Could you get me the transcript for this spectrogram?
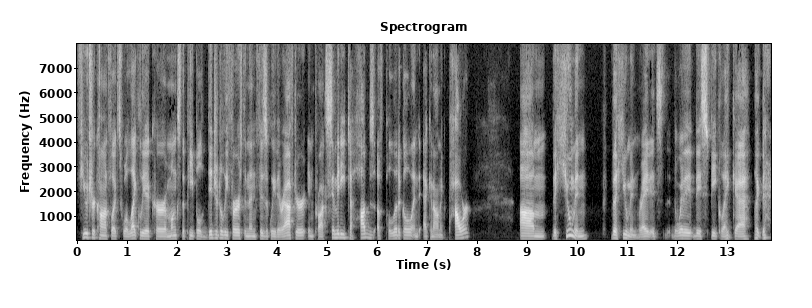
Future conflicts will likely occur amongst the people digitally first and then physically thereafter in proximity to hubs of political and economic power um the human the human right it's the way they, they speak like uh like they're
